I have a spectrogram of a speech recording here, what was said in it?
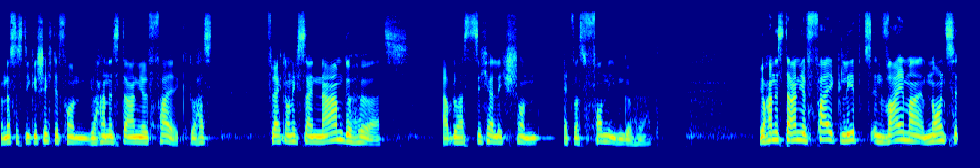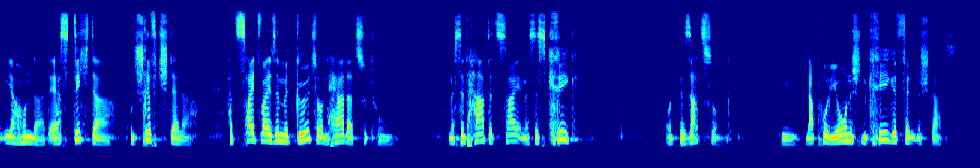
Und das ist die Geschichte von Johannes Daniel Falk. Du hast vielleicht noch nicht seinen Namen gehört, aber du hast sicherlich schon etwas von ihm gehört. Johannes Daniel Falk lebt in Weimar im 19. Jahrhundert. Er ist Dichter und Schriftsteller, hat zeitweise mit Goethe und Herder zu tun. Und es sind harte Zeiten, es ist Krieg und Besatzung. Die napoleonischen Kriege finden statt.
